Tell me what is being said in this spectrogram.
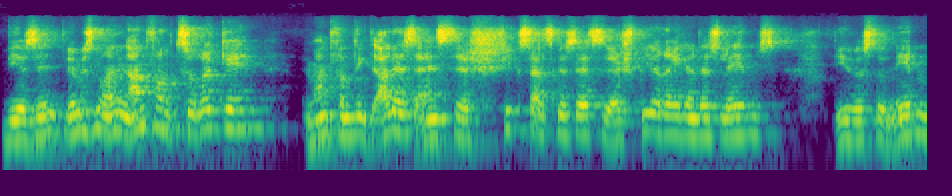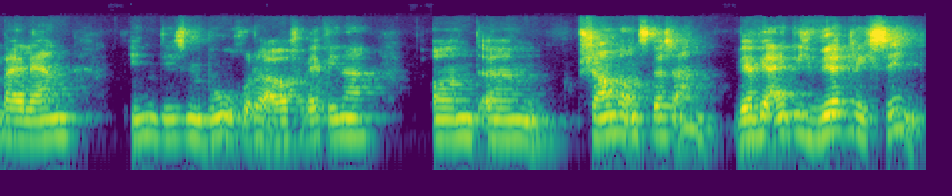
Wir sind, wir müssen nur an den Anfang zurückgehen. Am Anfang liegt alles, eines der Schicksalsgesetze, der Spielregeln des Lebens. Die wirst du nebenbei lernen in diesem Buch oder auch Webinar. Und ähm, schauen wir uns das an, wer wir eigentlich wirklich sind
